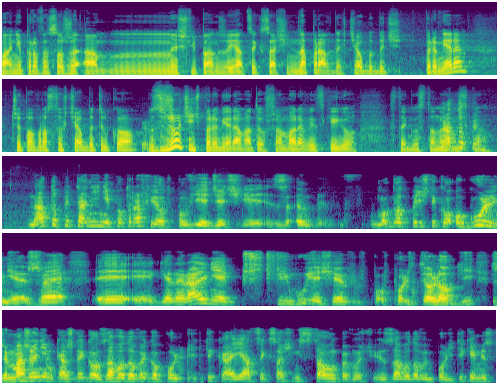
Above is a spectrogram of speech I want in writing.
Panie profesorze, a myśli pan, że Jacek Sasin naprawdę chciałby być premierem? Czy po prostu chciałby tylko zrzucić premiera Mateusza Morawieckiego z tego stanowiska? Na to pytanie nie potrafię odpowiedzieć. Y, y, Mogę odpowiedzieć tylko ogólnie, że y, generalnie przyjmuje się w po- w politologii, że marzeniem każdego zawodowego polityka, Jacek Sasin z całą pewnością jest zawodowym politykiem, jest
